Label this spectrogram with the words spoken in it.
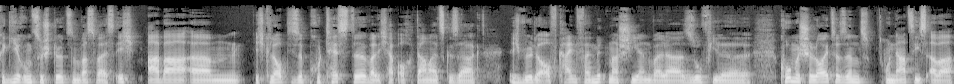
Regierung zu stürzen, was weiß ich. Aber ähm, ich glaube, diese Proteste, weil ich habe auch damals gesagt, Ich würde auf keinen Fall mitmarschieren, weil da so viele komische Leute sind und Nazis, aber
